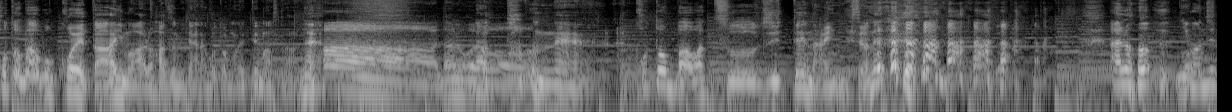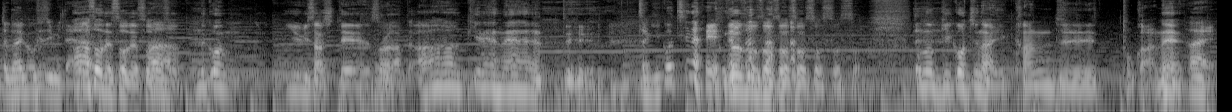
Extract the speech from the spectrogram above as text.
言葉を超えた愛もあるはずみたいなことも言ってますからね。はあなるほど。多分ね言葉は通じてないんですよね。あの日本人と外国人みたいな。あそうですそうですそうです。でこう指さして空があって「ああ綺麗ね」っていう。じゃぎこちない、そうそうそうそうそうそうそう。そのぎこちない感じとかね、はい、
